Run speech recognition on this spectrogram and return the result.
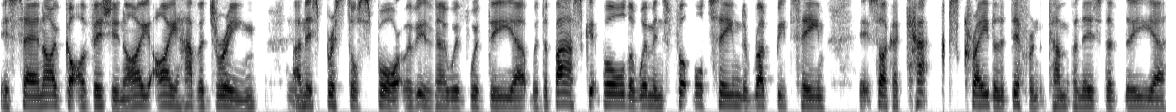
is saying I've got a vision. I I have a dream and it's Bristol Sport with you know with with the uh, with the basketball the women's football team the rugby team. It's like a cat's cradle of different companies. The the uh,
